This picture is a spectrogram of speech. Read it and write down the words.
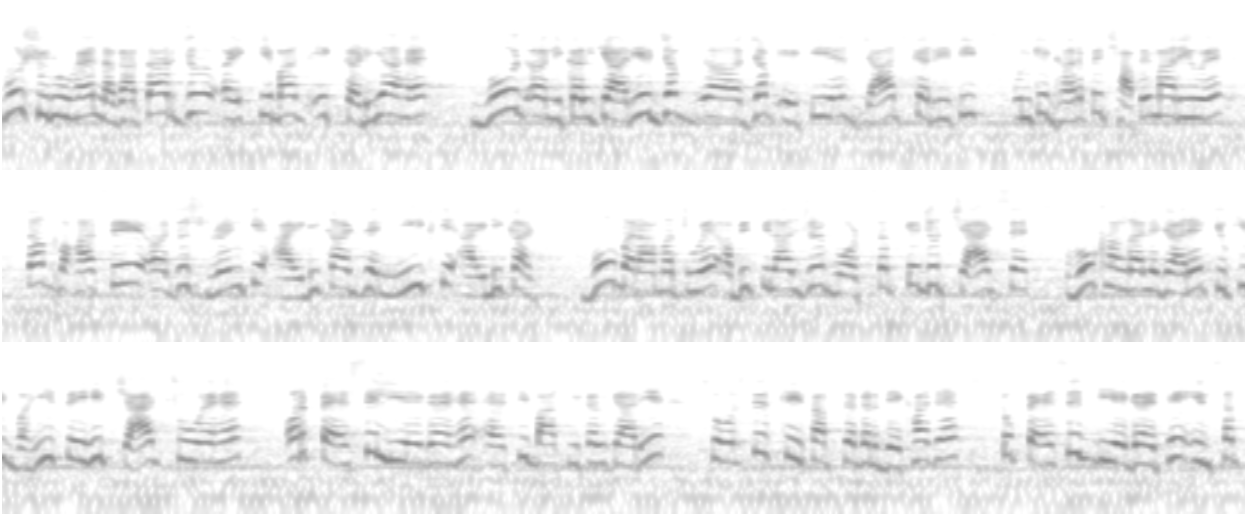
वो शुरू है। लगातार जो एक के बाद एक कड़िया है, वो निकल के आ रही है। जब जब एटीएस जाँच कर रही थी, उनके घर पे छापेमारी हुए, तब वहाँ से जो स्टूडेंट के आईडी कार्ड्स है, नीट के आईडी कार्ड वो बरामद हुए। अभी फ़िलहाल जो है व्हाट्सएप के जो चैट्स है वो खंगाले जा रहे हैं क्योंकि वहीं से ही चैट्स हुए हैं और पैसे लिए गए हैं। ऐसी बात निकल के आ रही है। सोर्सेस के हिसाब से अगर देखा जाए तो पैसे दिए गए थे इन सब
